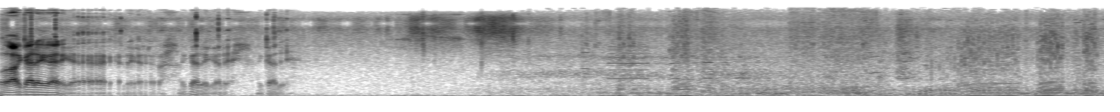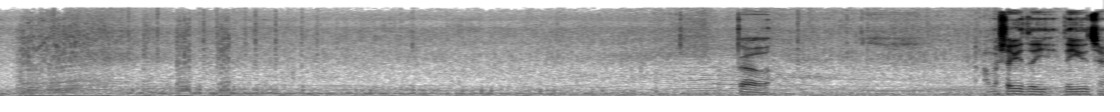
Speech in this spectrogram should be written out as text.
Oh, I got it, I got it, I got it, I got it, I got it, I got it, Bro. I'm gonna show you the the U-turn.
